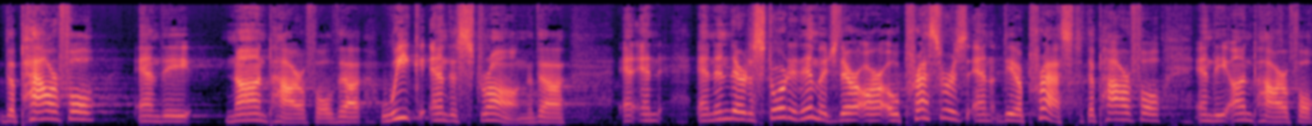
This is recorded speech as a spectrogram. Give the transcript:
the powerful and the non powerful, the weak and the strong. The, and, and, and in their distorted image, there are oppressors and the oppressed, the powerful and the unpowerful,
